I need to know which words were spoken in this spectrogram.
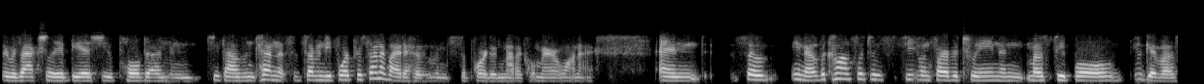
there was actually a BSU poll done in 2010 that said 74% of Idahoans supported medical marijuana. And so, you know, the conflict is few and far between, and most people do give us,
